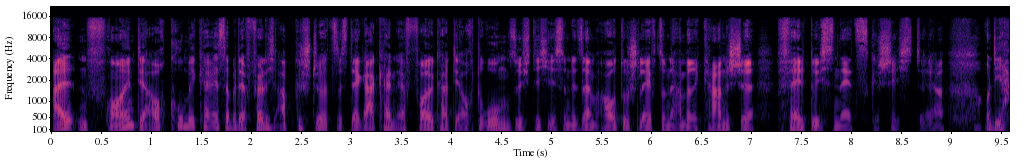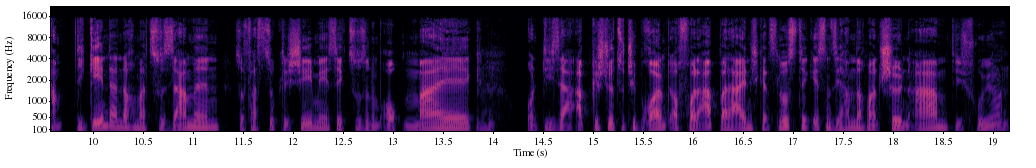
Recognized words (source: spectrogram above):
alten Freund, der auch Komiker ist, aber der völlig abgestürzt ist, der gar keinen Erfolg hat, der auch drogensüchtig ist und in seinem Auto schläft, so eine amerikanische Feld durchs Netz Geschichte, ja. Und die haben, die gehen dann nochmal zusammen, so fast so klischeemäßig zu so einem Open Mic mhm. Und dieser abgestürzte Typ räumt auch voll ab, weil er eigentlich ganz lustig ist und sie haben noch mal einen schönen Abend wie früher. Mhm.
